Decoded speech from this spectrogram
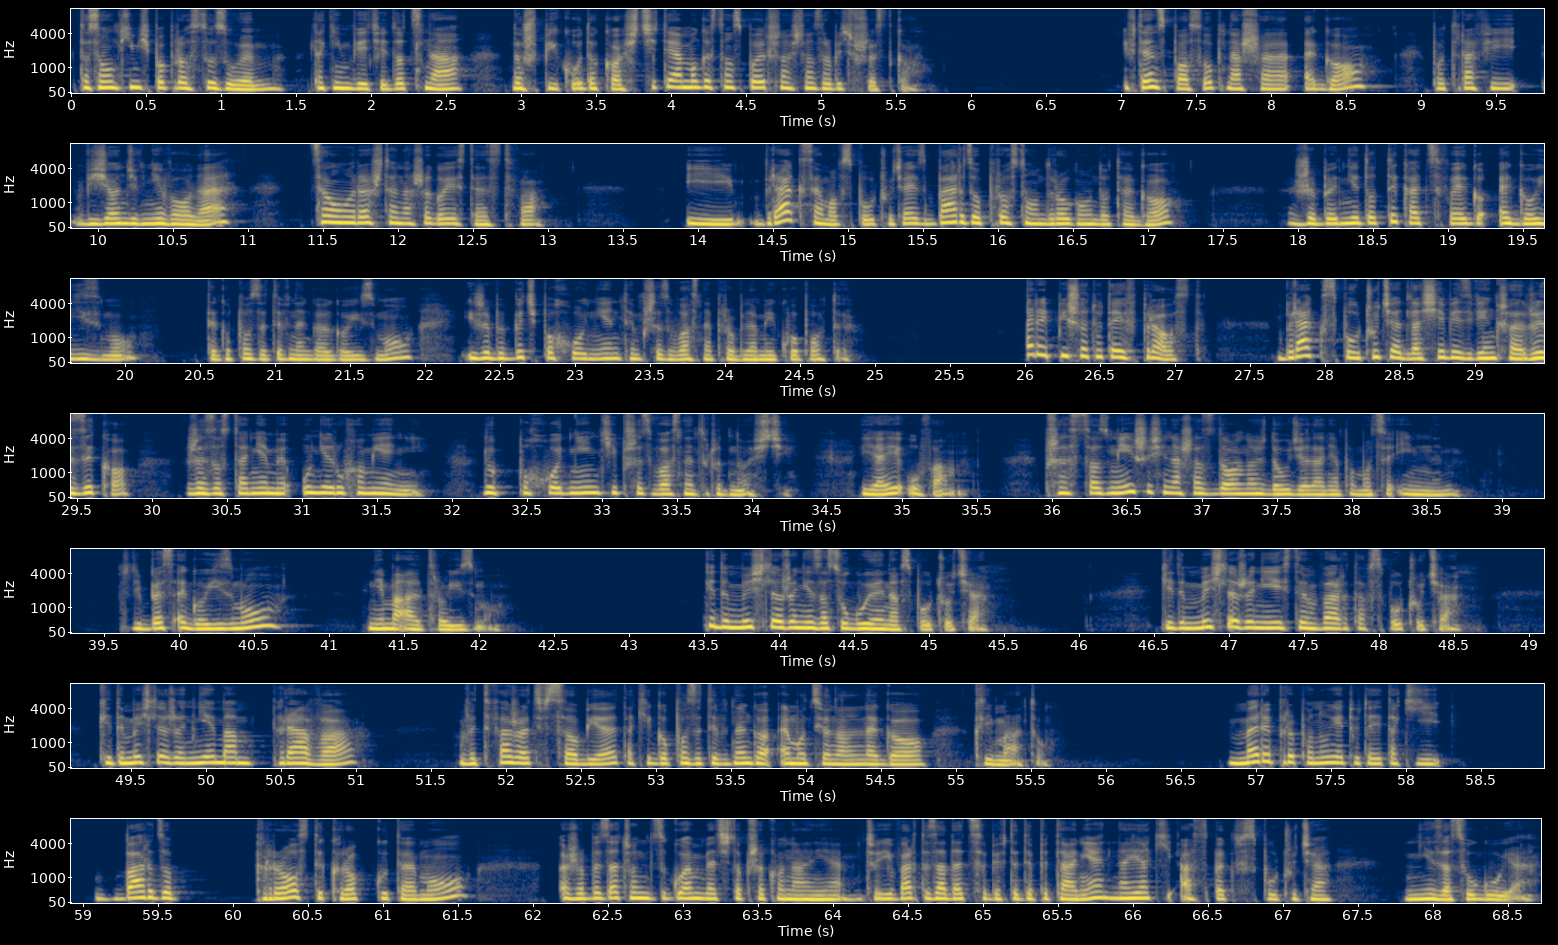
to są kimś po prostu złym, takim wiecie, do cna, do szpiku, do kości, to ja mogę z tą społecznością zrobić wszystko. I w ten sposób nasze ego potrafi wziąć w niewolę całą resztę naszego jestestwa. I brak samowspółczucia jest bardzo prostą drogą do tego, żeby nie dotykać swojego egoizmu, tego pozytywnego egoizmu i żeby być pochłoniętym przez własne problemy i kłopoty. Mary pisze tutaj wprost: Brak współczucia dla siebie zwiększa ryzyko, że zostaniemy unieruchomieni lub pochłonięci przez własne trudności. Ja jej ufam, przez co zmniejszy się nasza zdolność do udzielania pomocy innym. Czyli bez egoizmu nie ma altruizmu. Kiedy myślę, że nie zasługuję na współczucie, kiedy myślę, że nie jestem warta współczucia, kiedy myślę, że nie mam prawa wytwarzać w sobie takiego pozytywnego, emocjonalnego klimatu. Mary proponuje tutaj taki bardzo prosty krok ku temu, żeby zacząć zgłębiać to przekonanie. Czyli warto zadać sobie wtedy pytanie, na jaki aspekt współczucia nie zasługuje.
